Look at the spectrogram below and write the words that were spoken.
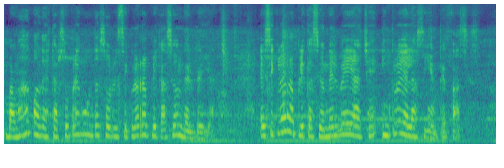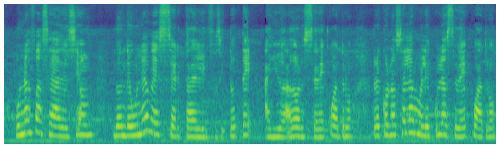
Vamos a contestar su pregunta sobre el ciclo de replicación del VIH. El ciclo de replicación del VIH incluye las siguientes fases. Una fase de adhesión donde una vez cerca del linfocito T ayudador CD4 reconoce la molécula CD4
